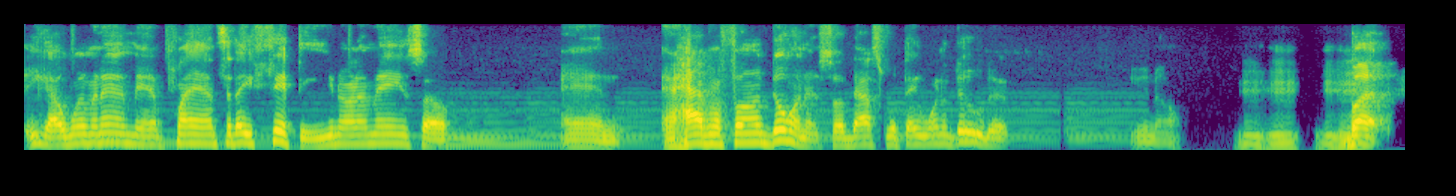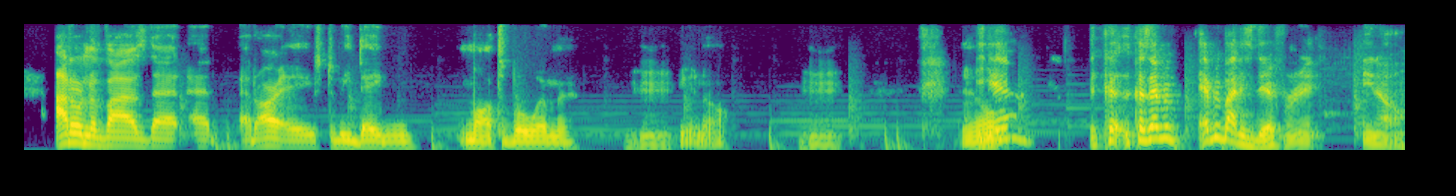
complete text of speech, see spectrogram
you got women and men playing till they 50, you know what I mean? So and and having fun doing it. So that's what they want to do, then you know. Mhm, mhm. But I don't advise that at at our age to be dating multiple women, Mhm, you know. mhm. You know? Yeah, because every everybody's different, you know.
